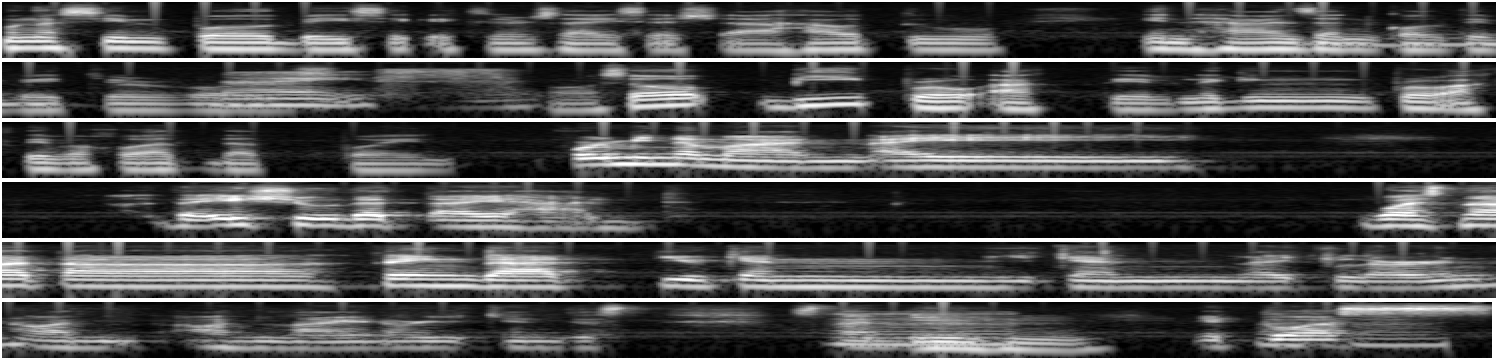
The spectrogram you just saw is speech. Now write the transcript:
Mga simple basic exercises siya, how to enhance and cultivate your voice. nice. Oh, so, be proactive. Naging proactive ako at that point. For me naman, I the issue that I had was not a thing that you can you can like learn on online or you can just study. Mm. Mhm. It was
